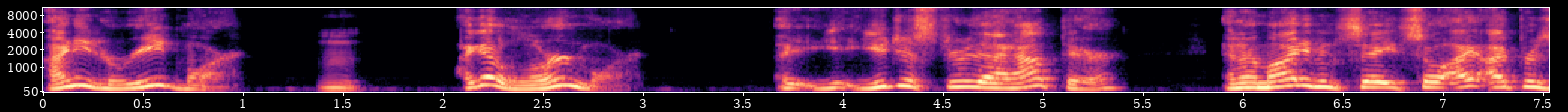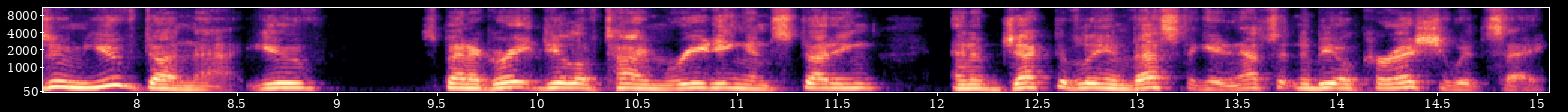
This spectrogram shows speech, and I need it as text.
I need to read more. Mm. I got to learn more. Uh, you, you just threw that out there. And I might even say, so I, I, presume you've done that. You've spent a great deal of time reading and studying and objectively investigating. That's what Nabeel Qureshi would say.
